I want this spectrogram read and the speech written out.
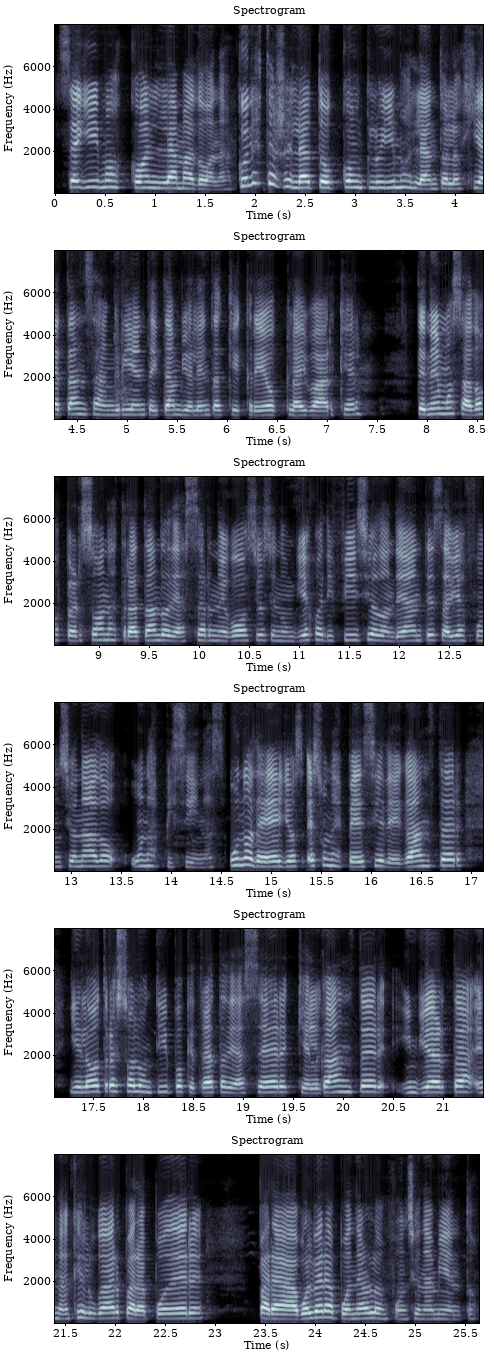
Seguimos con La Madonna. Con este relato concluimos la antología tan sangrienta y tan violenta que creó Clive Barker. Tenemos a dos personas tratando de hacer negocios en un viejo edificio donde antes había funcionado unas piscinas. Uno de ellos es una especie de gángster y el otro es solo un tipo que trata de hacer que el gángster invierta en aquel lugar para poder para volver a ponerlo en funcionamiento.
